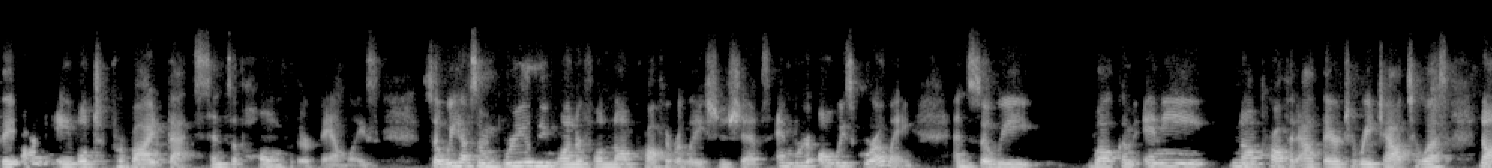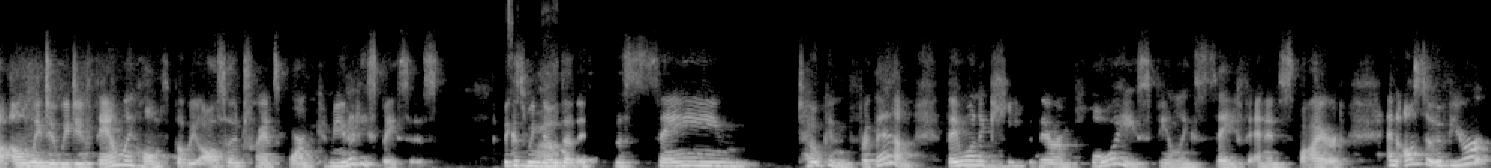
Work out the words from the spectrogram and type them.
they aren't able to provide that sense of home for their families. So we have some really wonderful nonprofit relationships and we're always growing. And so we welcome any nonprofit out there to reach out to us. Not only do we do family homes, but we also transform community spaces because we know that it's the same token for them. They want to mm-hmm. keep their employees feeling safe and inspired. And also, if you're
